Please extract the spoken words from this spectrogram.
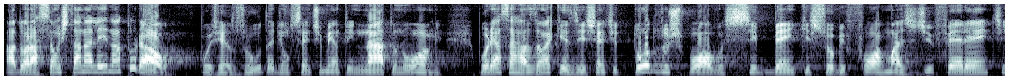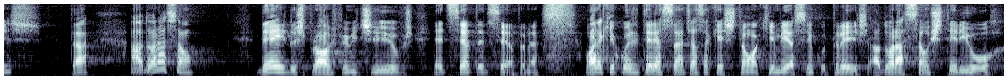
A adoração está na lei natural, pois resulta de um sentimento inato no homem. Por essa razão é que existe entre todos os povos, se bem que sob formas diferentes, tá? a adoração. Desde os povos primitivos, etc, etc. Né? Olha que coisa interessante essa questão aqui, 653, adoração exterior.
